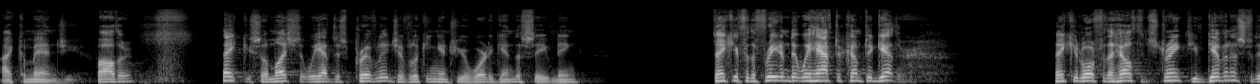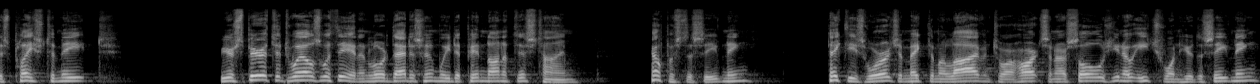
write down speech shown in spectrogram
I command you. Father, thank you so much that we have this privilege of looking into your word again this evening. Thank you for the freedom that we have to come together. Thank you, Lord, for the health and strength you've given us for this place to meet, for your spirit that dwells within. And Lord, that is whom we depend on at this time. Help us this evening. Take these words and make them alive into our hearts and our souls. You know each one here this evening.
